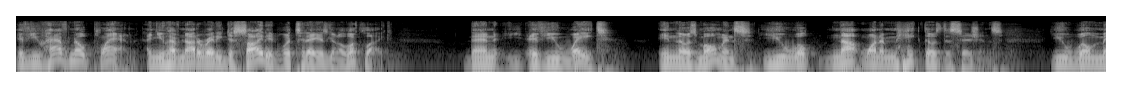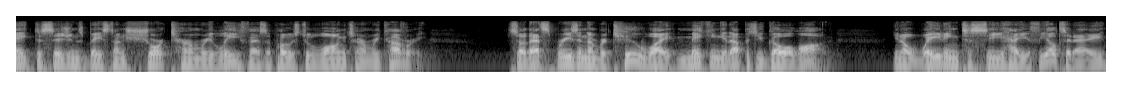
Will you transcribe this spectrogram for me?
If you have no plan and you have not already decided what today is going to look like, then if you wait in those moments, you will not want to make those decisions. You will make decisions based on short-term relief as opposed to long-term recovery. So that's reason number two, why making it up as you go along you know, waiting to see how you feel today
